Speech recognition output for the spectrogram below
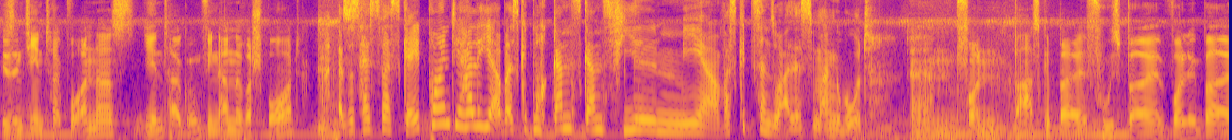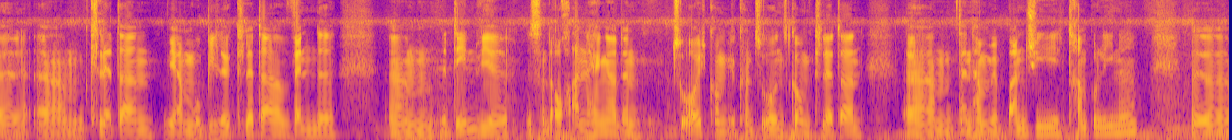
Wir sind jeden Tag woanders, jeden Tag irgendwie ein anderer Sport. Also es heißt zwar Skatepoint, die Halle hier, aber es gibt noch ganz, ganz viel mehr. Was gibt's denn so alles im Angebot? Ähm, von Basketball, Fußball, Volleyball, ähm, Klettern. Wir haben mobile Kletterwände, ähm, mit denen wir, das sind auch Anhänger, dann zu euch kommen, ihr könnt zu uns kommen, klettern. Ähm, dann haben wir Bungee-Trampoline. Äh,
